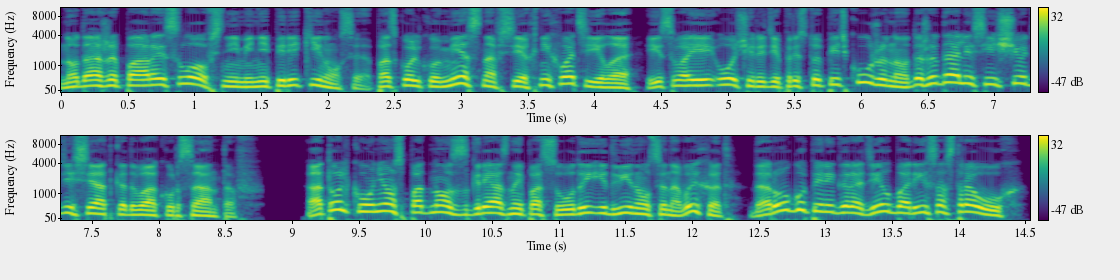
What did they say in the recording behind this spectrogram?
Но даже парой слов с ними не перекинулся, поскольку мест на всех не хватило, и своей очереди приступить к ужину дожидались еще десятка-два курсантов. А только унес поднос с грязной посудой и двинулся на выход, дорогу перегородил Борис Остроух.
